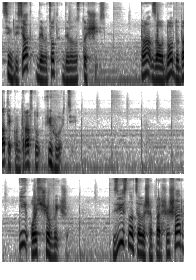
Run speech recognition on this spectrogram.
70996 та заодно додати контрасту фігурці. І ось що вийшов. Звісно, це лише перший шар,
